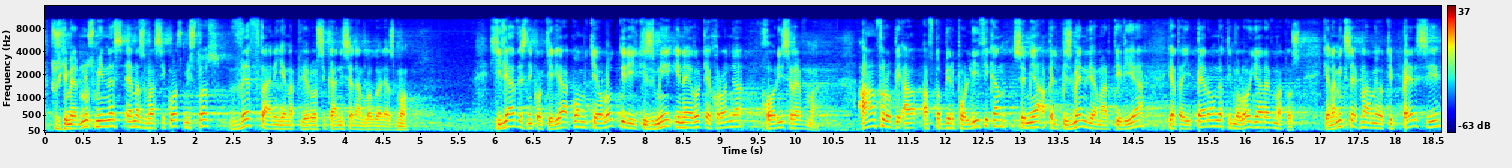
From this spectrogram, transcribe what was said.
Στους χειμερινούς μήνες ένας βασικός μισθός δεν φτάνει για να πληρώσει κανείς έναν λογαριασμό. Χιλιάδες νοικοκυριά, ακόμη και ολόκληροι οικισμοί, είναι εδώ και χρόνια χωρίς ρεύμα. Άνθρωποι αυτοπυρπολήθηκαν σε μια απελπισμένη διαμαρτυρία για τα υπέρογκα τιμολόγια ρεύματος. Και να μην ξεχνάμε ότι πέρσι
